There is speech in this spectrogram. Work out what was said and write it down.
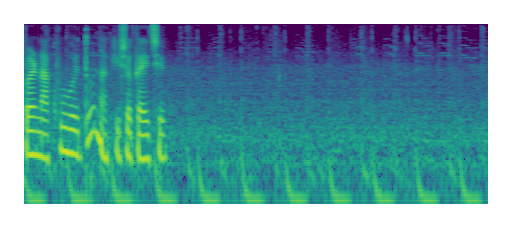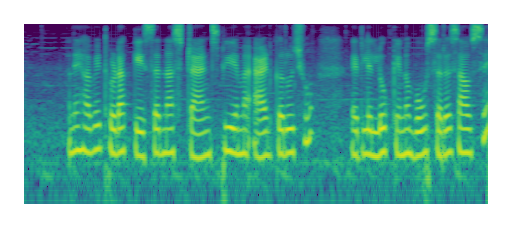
પણ નાખવું હોય તો નાખી શકાય છે. અને હવે થોડા કેસરના સ્ટ્રેન્ડ્સ બી એમાં એડ કરું છું. એટલે લુક એનો બહુ સરસ આવશે.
